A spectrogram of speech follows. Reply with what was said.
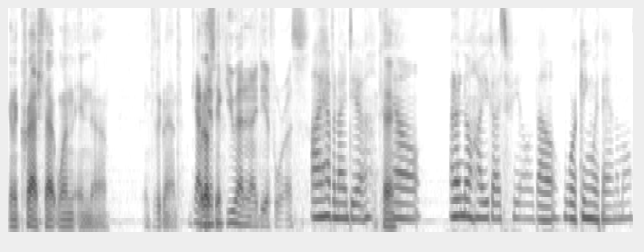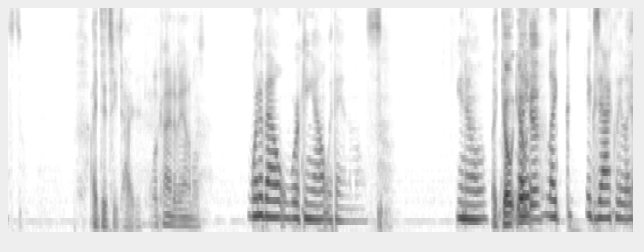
gonna crash that one in uh, into the ground. Kathy, else I you think you had an idea for us. I have an idea. Okay. Now, I don't know how you guys feel about working with animals. I did see Tiger. What kind of animals? What about working out with animals? You know, Like goat like, yoga. like exactly like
